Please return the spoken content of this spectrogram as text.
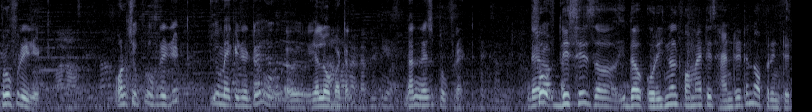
proofread it. Once you proofread it, you make it into a yellow button. Then is proofread. So this is uh, the original format is handwritten or printed?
